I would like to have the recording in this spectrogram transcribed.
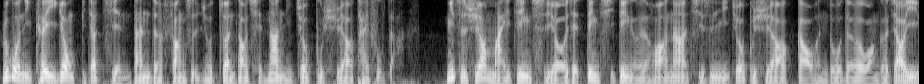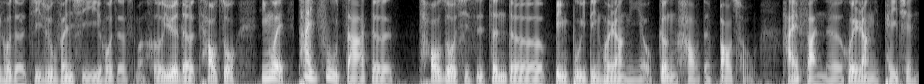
如果你可以用比较简单的方式就赚到钱，那你就不需要太复杂。你只需要买进持有，而且定期定额的话，那其实你就不需要搞很多的网格交易或者技术分析或者什么合约的操作，因为太复杂的操作其实真的并不一定会让你有更好的报酬，还反而会让你赔钱。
